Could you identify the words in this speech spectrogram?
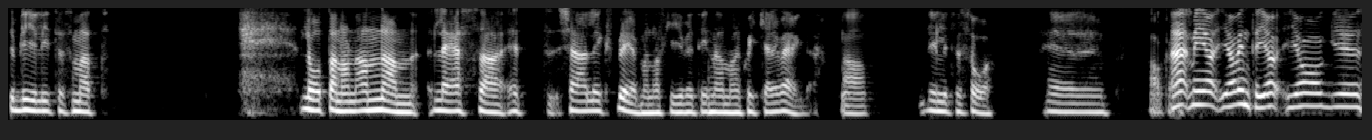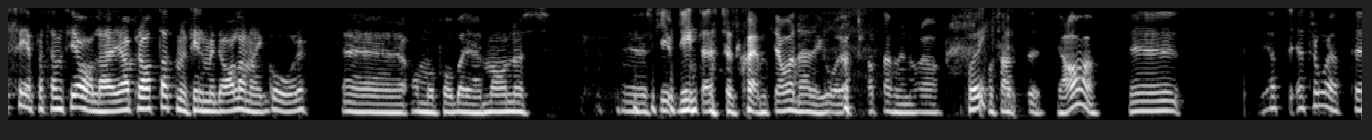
Det blir ju lite som att låta någon annan läsa ett kärleksbrev man har skrivit innan man skickar iväg det. Ja, Det är lite så. Eh, ja nej, men jag, jag vet inte, jag, jag eh, ser potential här. Jag har pratat med Film i Dalarna igår eh, om att påbörja manus. Eh, skriv, det är inte ens ett skämt. Jag var där igår och pratade med några. På Och riktigt? att, ja, eh, jag, jag tror att eh,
